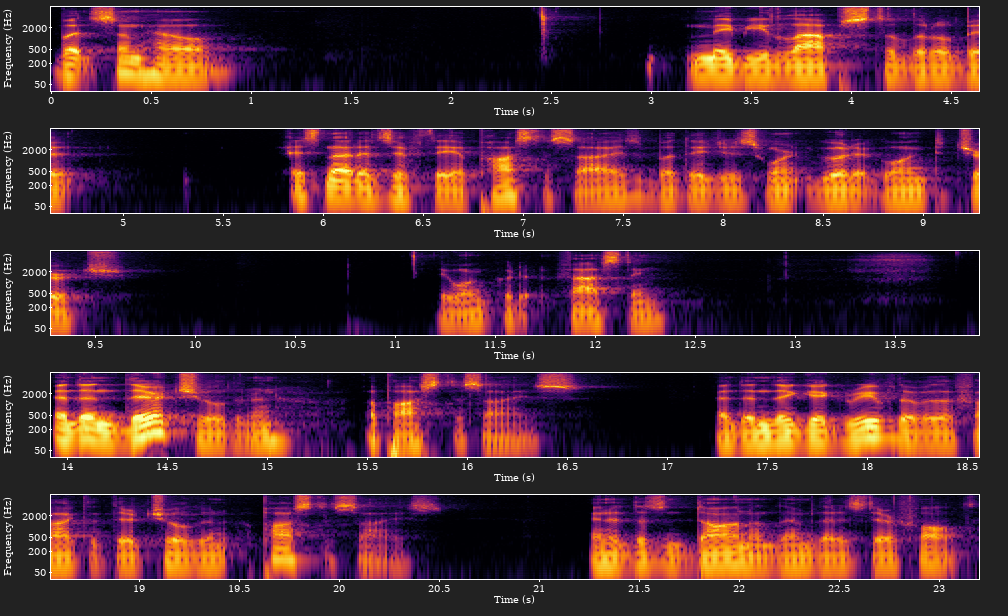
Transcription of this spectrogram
but somehow maybe lapsed a little bit. It's not as if they apostatized, but they just weren't good at going to church. They weren't good at fasting. And then their children apostatize. And then they get grieved over the fact that their children apostatize. And it doesn't dawn on them that it's their fault.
